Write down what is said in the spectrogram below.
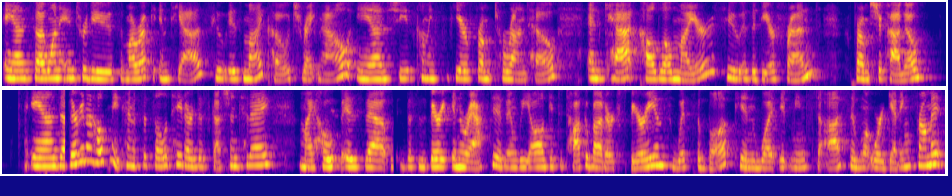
And so I want to introduce Mahrukh Imtiaz, who is my coach right now, and she's coming here from Toronto, and Kat Caldwell Myers, who is a dear friend from Chicago. And uh, they're going to help me kind of facilitate our discussion today. My hope is that this is very interactive and we all get to talk about our experience with the book and what it means to us and what we're getting from it.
